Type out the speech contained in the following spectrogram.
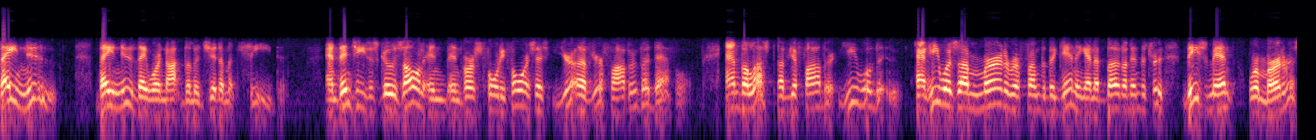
They knew they knew they were not the legitimate seed. And then Jesus goes on in, in verse 44 and says, You're of your father the devil, and the lust of your father ye will do. And he was a murderer from the beginning and abode not in the truth. These men were murderous.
